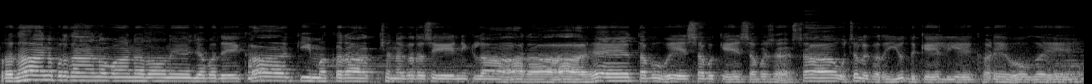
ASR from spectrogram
प्रधान प्रधान वानरों ने जब देखा कि मकराक्ष नगर से निकला आ रहा है, तब वे सब के सब सहसा उछलकर युद्ध के लिए खड़े हो गए।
